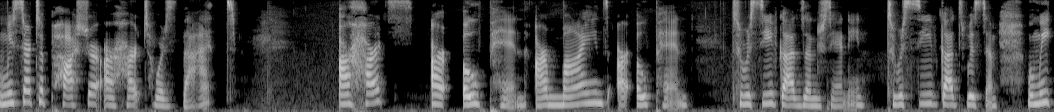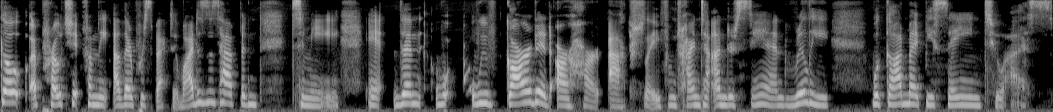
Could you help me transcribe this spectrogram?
when we start to posture our heart towards that, our hearts are open, our minds are open to receive God's understanding, to receive God's wisdom. When we go approach it from the other perspective, why does this happen to me? And then we've guarded our heart actually from trying to understand really what God might be saying to us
